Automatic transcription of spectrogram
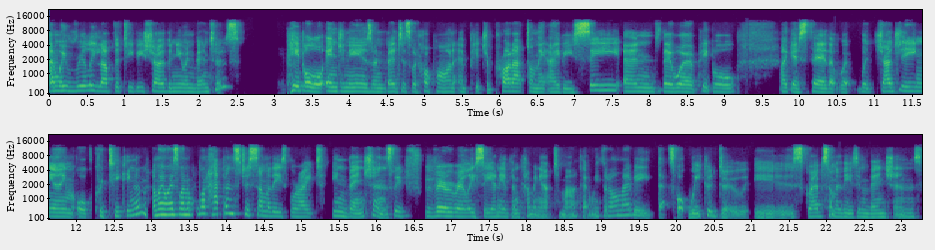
And we really loved the TV show, The New Inventors. People or engineers or inventors would hop on and pitch a product on the ABC, and there were people I guess, there that were, were judging them or critiquing them. And we always wonder what happens to some of these great inventions. We very rarely see any of them coming out to market. And we thought, oh, maybe that's what we could do is grab some of these inventions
